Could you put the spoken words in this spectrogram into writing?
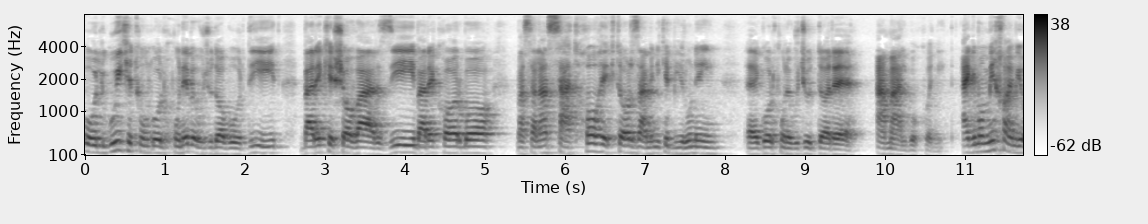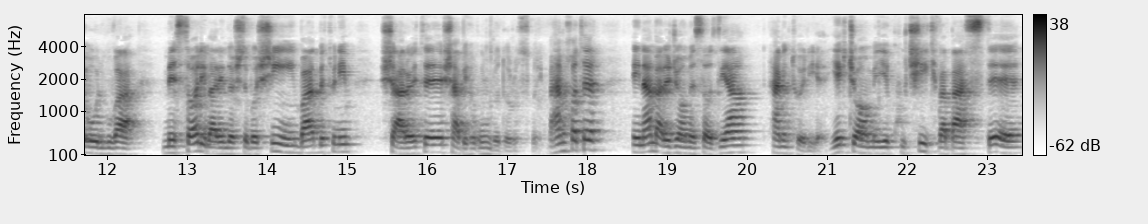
الگویی که تو اون گلخونه به وجود آوردید برای کشاورزی برای کار با مثلا صدها هکتار زمینی که بیرون این گلخونه وجود داره عمل بکنید. اگه ما می‌خوایم یه الگو و مثالی بر این داشته باشیم باید بتونیم شرایط شبیه اون رو درست کنیم. به همین خاطر عینا برای جامعه سازی هم همینطوریه. یک جامعه کوچیک و بسته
